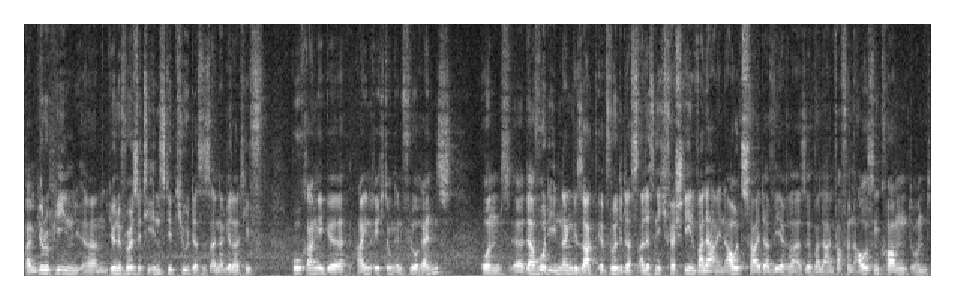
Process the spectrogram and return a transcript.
beim European University Institute, das ist eine relativ hochrangige Einrichtung in Florenz. Und äh, da wurde ihm dann gesagt, er würde das alles nicht verstehen, weil er ein Outsider wäre, also weil er einfach von außen kommt und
